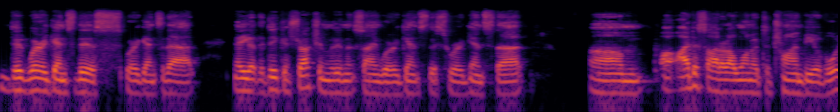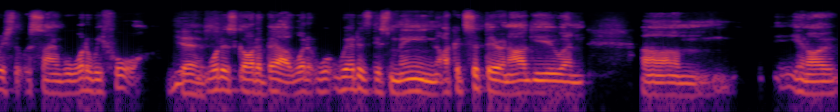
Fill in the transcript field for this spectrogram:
we're against this we're against that. Now you got the deconstruction movement saying we're against this we're against that. Um, i decided i wanted to try and be a voice that was saying well what are we for yes what is god about what where does this mean i could sit there and argue and um, you know,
